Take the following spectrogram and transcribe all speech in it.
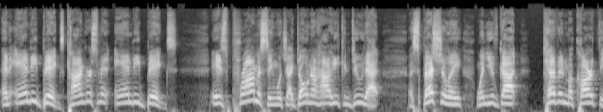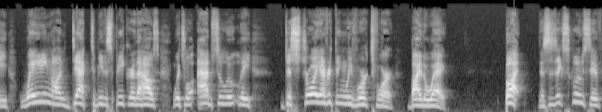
And Andy Biggs, Congressman Andy Biggs, is promising, which I don't know how he can do that, especially when you've got Kevin McCarthy waiting on deck to be the Speaker of the House, which will absolutely destroy everything we've worked for, by the way. But this is exclusive.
